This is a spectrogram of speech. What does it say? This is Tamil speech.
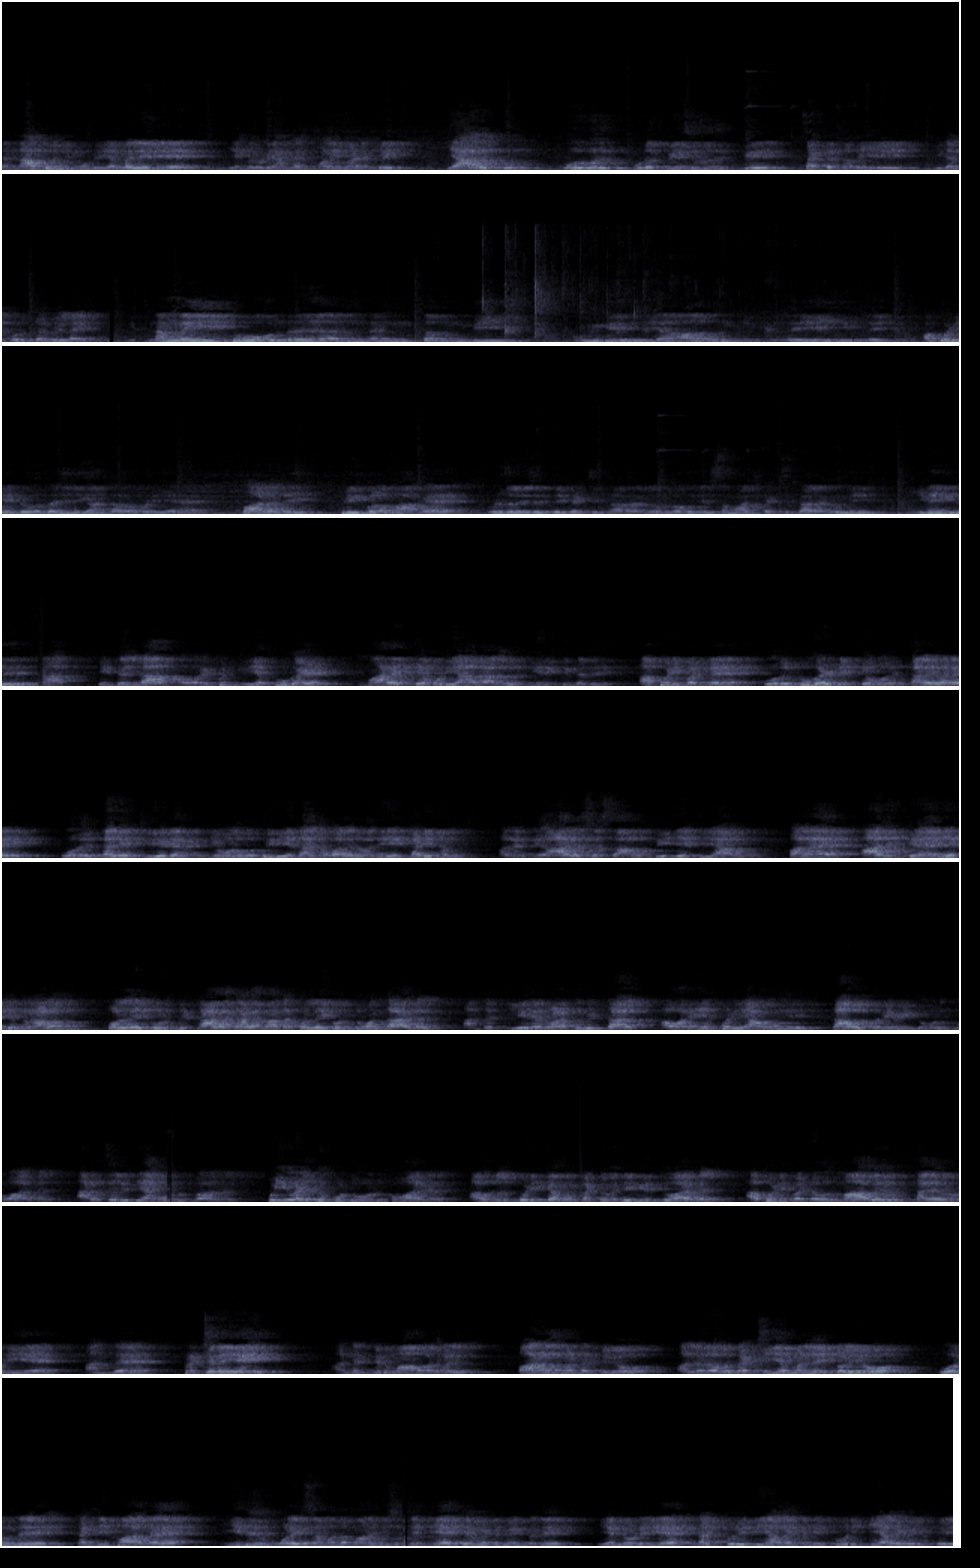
அந்த நாற்பத்தி மூன்று எம்எல்ஏலே எங்களுடைய அண்ணன் கொலை வழக்கை யாருக்கும் ஒருவருக்கு கூட பேசுவதற்கு சட்டசபையிலே இடம் கொடுக்கவில்லை. நம்மை போன்ற அண்ணன் தம்பி இங்கு யாரும் இல்லை இல்லை. அப்படி என்ற ஒரு ரஜினிகாந்த் அவருடைய பாடலை பின்புலமாக விடுதலை சிறுத்தை கட்சிக்காரர்களும் பகுஜன் சமாஜ் கட்சிக்காரர்களுமே இணைந்து என்றெல்லாம் அவரை பற்றிய புகழ் மறைக்க முடியாத அளவுக்கு இருக்கின்றது. அப்படிப்பட்ட ஒரு புகழ்மிக்க ஒரு தலைவரை ஒரு தலித் லீடர் இவ்வளவு பெரியதாக வளருவதே கடினம். அதற்கு ஆர்எஸ்எஸ் ஆலும் பிஜேபி ஆலும் பல ஆதிக்க இயக்கங்களாலும் தொல்லை கொடுத்து காலகாலமாக தொல்லை கொடுத்து வந்தார்கள். அந்த லீடர் வளர்ந்து விட்டால் அவரை எப்படியாவது காவல்துறை வைத்து ஒடுக்குவார்கள் அரசியல் ரீதியாக ஒடுக்குவார்கள் பொய் வழக்கு போட்டு ஒடுக்குவார்கள் அவர்கள் கொடிக்கம்பம் கட்டுவதை நிறுத்துவார்கள். அப்படிப்பட்ட ஒரு மாபெரும் தலைவருடைய அந்த பிரச்சனையை அண்ணன் திருமா அவர்கள் பாராளுமன்றத்திலோ அல்லது அவர் கட்சி எம்எல்ஏக்களையோ வந்து கண்டிப்பாக இது கொலை சம்பந்தமான விஷயத்தை கேட்க வேண்டும் என்பது என்னுடைய நட்பு ரீதியாக என்னுடைய கோரிக்கையாக வைத்து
